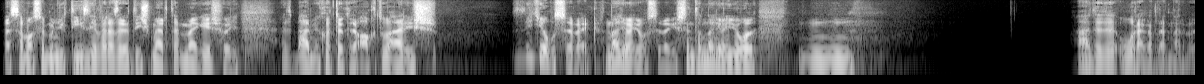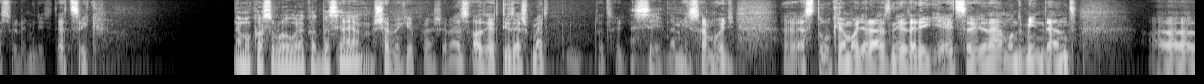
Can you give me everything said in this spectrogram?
veszem azt, hogy mondjuk tíz évvel ezelőtt ismertem meg, és hogy ez bármikor tökre aktuális, ez egy jó szöveg, nagyon jó szöveg, és szerintem nagyon jól mm, hát de órákat lehetne erről beszélni, mindegy, tetszik. Nem akarsz róla órákat beszélni? Nem, semmiképpen sem. Ez azért tízes, mert tehát, hogy szép. nem hiszem, hogy ezt túl kell magyarázni. Ez eléggé egyszerűen elmond mindent. Ö,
